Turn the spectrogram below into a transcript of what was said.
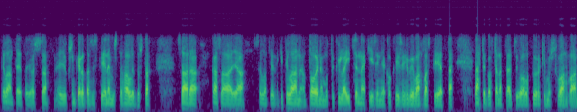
tilanteita, joissa ei yksinkertaisesti enemmistöhallitusta saada kasaan ja silloin tietenkin tilanne on toinen, mutta kyllä itse näkisin ja kokisin hyvin vahvasti, että lähtökohtana täytyy olla pyrkimys vahvaan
